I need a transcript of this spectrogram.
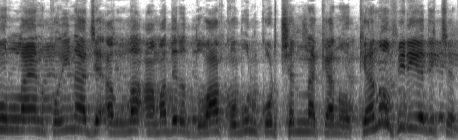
মূল্যায়ন করি না যে আল্লাহ আমাদের দোয়া কবুল করছেন না কেন? কেন ফিরিয়ে দিচ্ছেন?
